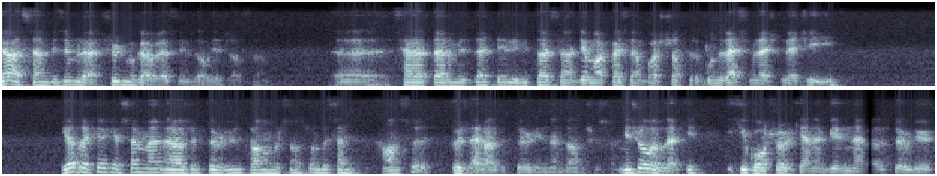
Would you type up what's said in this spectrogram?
ya sən bizimlə sülh müqaviləsini imzalayacaqsan, ə, sərhədlərimizdə delimitasiyanı, demarkasiyanı baş çatdırıb bunu rəsmiləşdirəcəyik, Ya da ki, əgər sən mənim ərazi bütövlüyünü tanımırsansa, onda sən hansı öz ərazi bütövlüyündən danışırsan? Necə ola bilər ki, iki qonşu ölkənin birinin ərazi bütövlüyü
